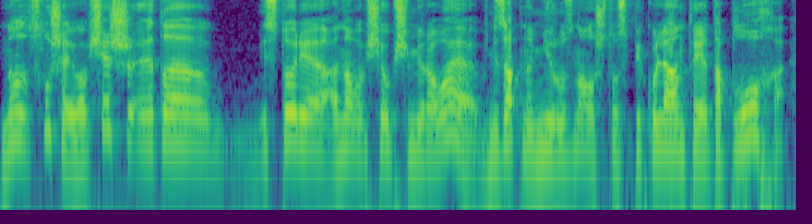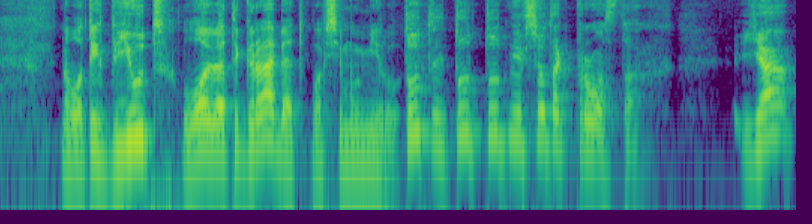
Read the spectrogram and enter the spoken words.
Но, слушай, вообще ж эта история, она вообще общемировая. Внезапно мир узнал, что спекулянты это плохо. Ну вот их бьют, ловят и грабят по всему миру. Тут, тут, тут не все так просто. Я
